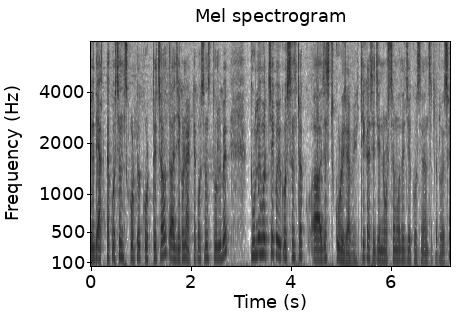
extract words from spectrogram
যদি একটা কোশ্চেন্স করতে করতে চাও, তাহলে যে কোনো একটা কোশ্চেন্স তুলবে। তুলে হচ্ছে ওই কোশ্চেন্সটা জাস্ট করে যাবে, ঠিক আছে? যে নোটসের মধ্যে যে কোশ্চেন অ্যান্সারটা রয়েছে।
